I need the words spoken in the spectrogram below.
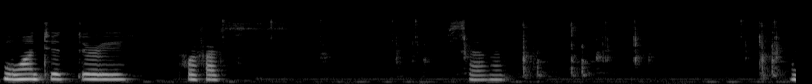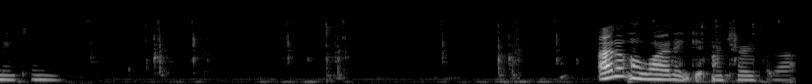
One, two, three, four, five, seven. I need to. I don't know why I didn't get my tray for that.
